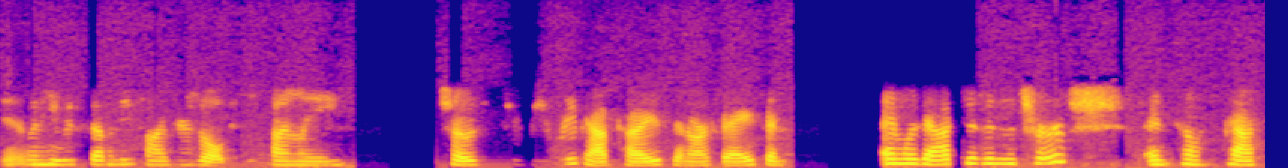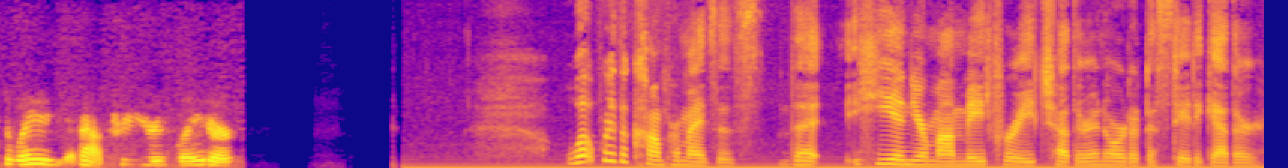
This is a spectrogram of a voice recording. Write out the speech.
when he was 75 years old, he finally chose to be rebaptized in our faith and and was active in the church until he passed away about three years later. What were the compromises that he and your mom made for each other in order to stay together?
